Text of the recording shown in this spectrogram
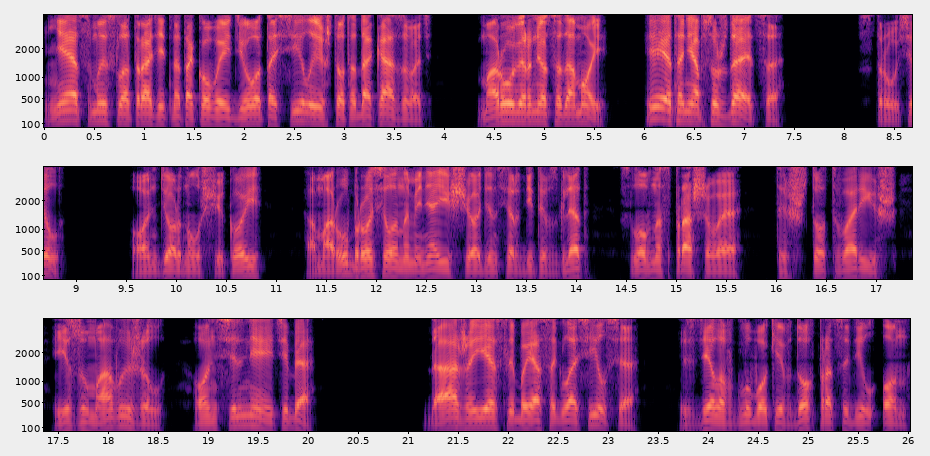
Нет смысла тратить на такого идиота силы и что-то доказывать. Мару вернется домой, и это не обсуждается». «Струсил?» Он дернул щекой, а Мару бросила на меня еще один сердитый взгляд, словно спрашивая, «Ты что творишь? Из ума выжил? Он сильнее тебя». «Даже если бы я согласился», — сделав глубокий вдох, процедил он,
